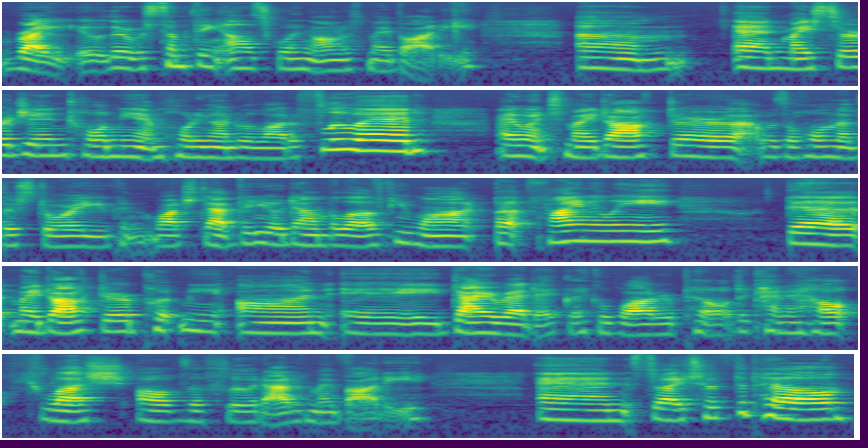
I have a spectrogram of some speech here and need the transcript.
right. It, there was something else going on with my body. Um, and my surgeon told me I'm holding on to a lot of fluid. I went to my doctor. That was a whole nother story. You can watch that video down below if you want. But finally, the my doctor put me on a diuretic, like a water pill, to kind of help flush all of the fluid out of my body. And so I took the pill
